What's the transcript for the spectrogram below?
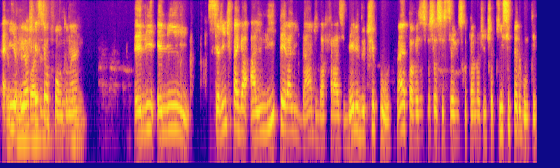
É, e eu, eu acho que esse é o ponto, né? Ele, ele, se a gente pega a literalidade da frase dele, do tipo, né, talvez as pessoas que estejam escutando a gente aqui se perguntem,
